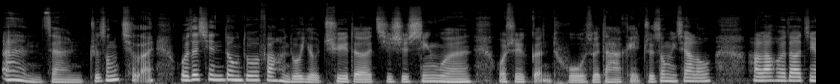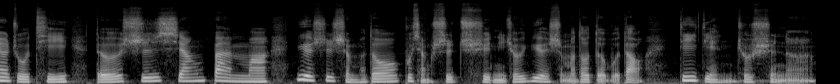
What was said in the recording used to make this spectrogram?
按赞追踪起来。我在限动都会发很多有趣的即时新闻或是梗图，所以大家可以追踪一下喽。好了，回到今日主题，得失相伴吗？越是什么都不想失去，你就越什么都得不到。第一点就是呢，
